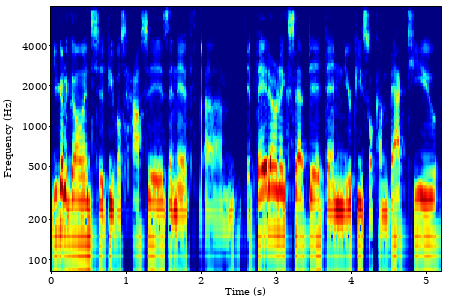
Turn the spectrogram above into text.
you're going to go into people's houses, and if um, if they don't accept it, then your peace will come back to you.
